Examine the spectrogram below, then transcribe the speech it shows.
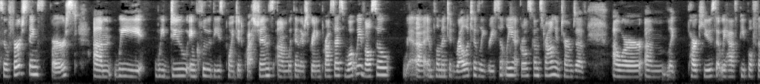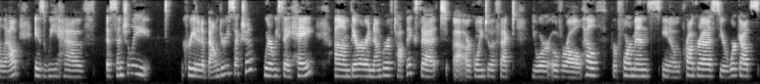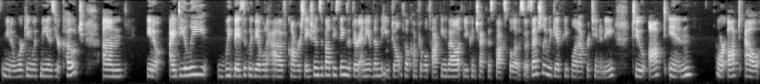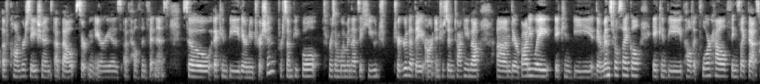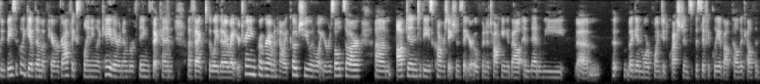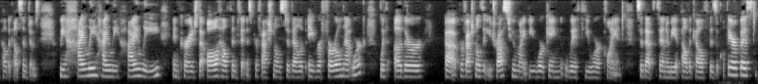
So first things first, um, we we do include these pointed questions um, within their screening process. What we've also uh, implemented relatively recently at Girls Gone Strong in terms of our um, like PAR-Qs that we have people fill out is we have essentially created a boundary section where we say, hey, um, there are a number of topics that uh, are going to affect your overall health, performance, you know, progress, your workouts, you know, working with me as your coach. Um, you know, ideally, we'd basically be able to have conversations about these things. If there are any of them that you don't feel comfortable talking about, you can check this box below. So essentially, we give people an opportunity to opt in or opt out of conversations about certain areas of health and fitness. So it can be their nutrition. For some people, for some women, that's a huge trigger that they aren't interested in talking about. Um, their body weight. It can be their menstrual cycle. It can be pelvic floor health, things like that. So we basically give them a paragraph explaining, like, hey, there are a number of things that can affect the way that I write your training program and how I coach you and what your results are. Um, opt into these conversations that you're open to talking about, and then we um, again more pointed questions specifically about pelvic health and pelvic health symptoms. We highly, highly, highly encourage that all health and fitness professionals develop a referral network with other uh, professionals that you trust who might be working with your client. So that's going to be a pelvic health physical therapist,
